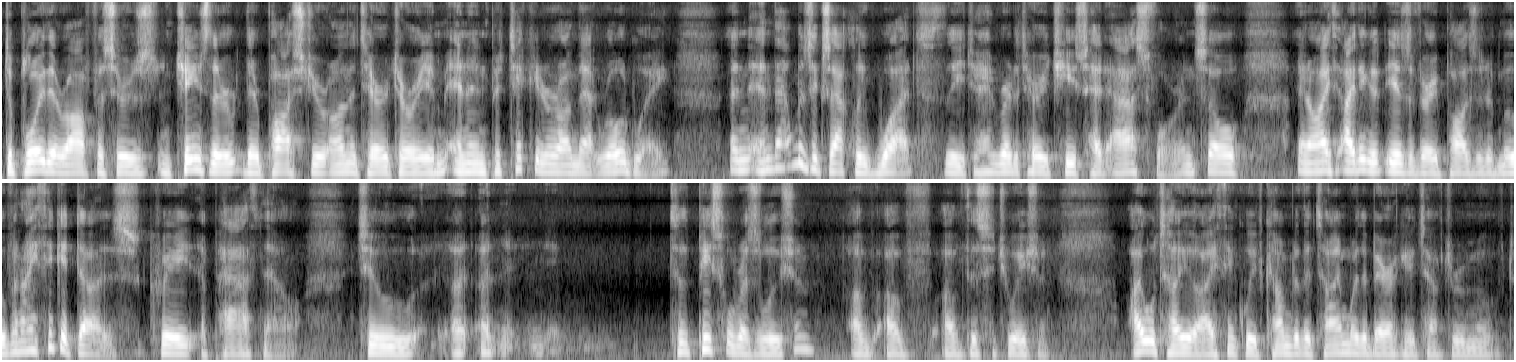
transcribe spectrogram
deploy their officers and change their, their posture on the territory and, and in particular on that roadway. And, and that was exactly what the hereditary chiefs had asked for. And so, you know, I, I think it is a very positive move, and I think it does create a path now to a, a, to the peaceful resolution of, of, of the situation. I will tell you, I think we've come to the time where the barricades have to be removed,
